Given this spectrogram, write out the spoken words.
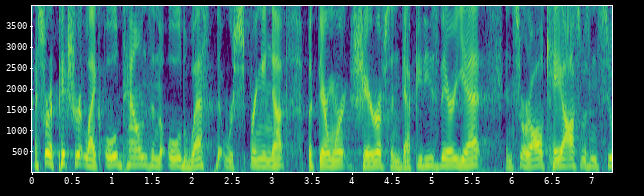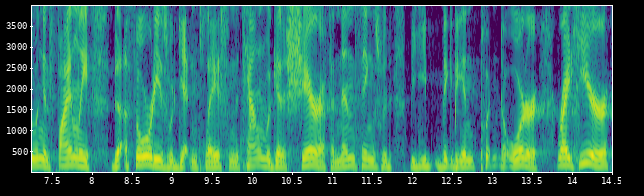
I sort of picture it like old towns in the Old West that were springing up, but there weren't sheriffs and deputies there yet, and sort of all chaos was ensuing. And finally, the authorities would get in place, and the town would get a sheriff, and then things would be, begin put into order. Right here,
